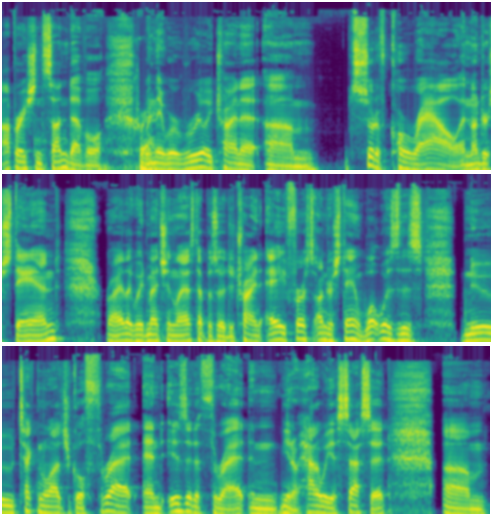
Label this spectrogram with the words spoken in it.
Operation Sun Devil Correct. when they were really trying to um, sort of corral and understand, right? Like we mentioned last episode, to try and a first understand what was this new technological threat and is it a threat, and you know how do we assess it? Um,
